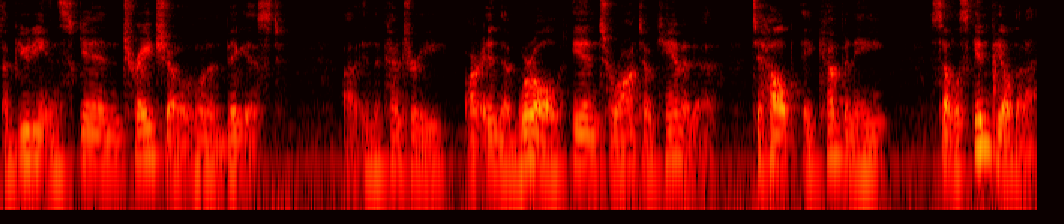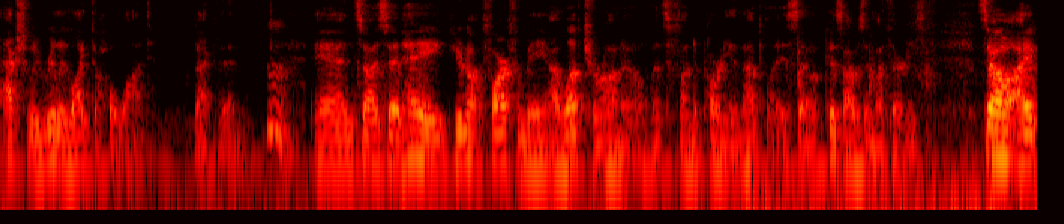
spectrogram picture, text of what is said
a beauty and skin trade show, one of the biggest uh, in the country or in the world in Toronto, Canada, to help a company sell a skin peel that I actually really liked a whole lot back then. And so I said, "Hey, you're not far from me. I love Toronto. It's fun to party in that place." So, because I was in my 30s, so I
